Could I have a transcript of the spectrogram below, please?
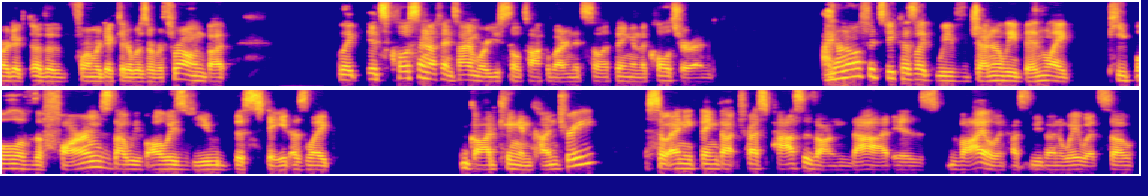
our the former dictator was overthrown, but like it's close enough in time where you still talk about it and it's still a thing in the culture. And I don't know if it's because like we've generally been like people of the farms that we've always viewed the state as like God, king, and country. So anything that trespasses on that is vile and has to be done away with. So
